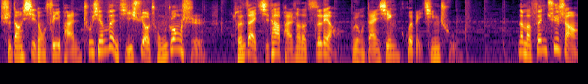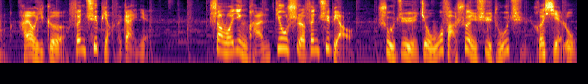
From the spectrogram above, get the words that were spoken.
是当系统 C 盘出现问题需要重装时，存在其他盘上的资料不用担心会被清除。那么分区上还有一个分区表的概念，上落硬盘丢失了分区表。数据就无法顺序读取和写入，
